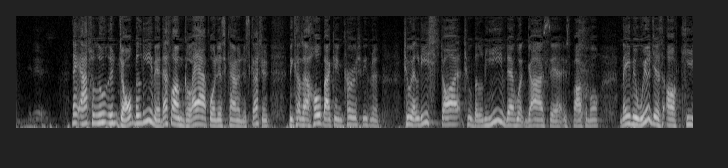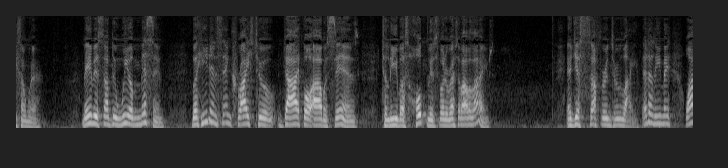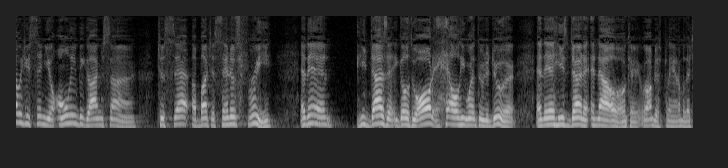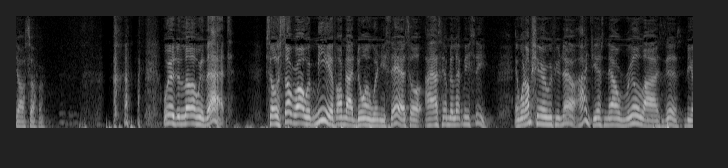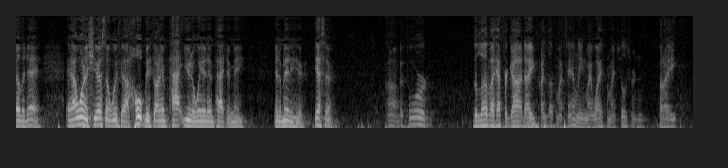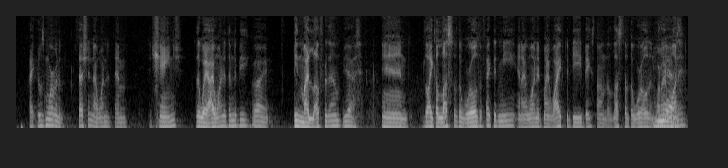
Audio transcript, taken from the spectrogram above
They absolutely don't believe it. That's why I'm glad for this kind of discussion because I hope I can encourage people to, to at least start to believe that what God said is possible. Maybe we're just off key somewhere. Maybe it's something we are missing. But he didn't send Christ to die for our sins to leave us hopeless for the rest of our lives and just suffering through life. That doesn't even make, why would you send your only begotten son to set a bunch of sinners free and then he does it, he goes through all the hell he went through to do it, and then he's done it, and now, oh, okay, well, I'm just playing. I'm going to let y'all suffer. Where's the love with that? So there's something wrong with me if I'm not doing what he said, so I asked him to let me see. And what I'm sharing with you now, I just now realized this the other day. And I want to share something with you. I hope it's going to impact you the way it impacted me in a minute here. Yes, sir. Uh, before the love I have for God, I, I love my family and my wife and my children, but I, I, it was more of an obsession. I wanted them to change the way I wanted them to be Right. in my love for them. Yes. And like the lust of the world affected me, and I wanted my wife to be based on the lust of the world and what I wanted.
